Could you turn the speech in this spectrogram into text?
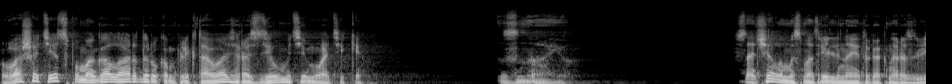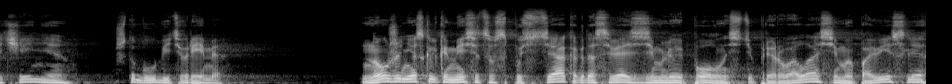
Ваш отец помогал Ардеру комплектовать раздел математики. Знаю. Сначала мы смотрели на это как на развлечение, чтобы убить время. Но уже несколько месяцев спустя, когда связь с Землей полностью прервалась, и мы повисли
